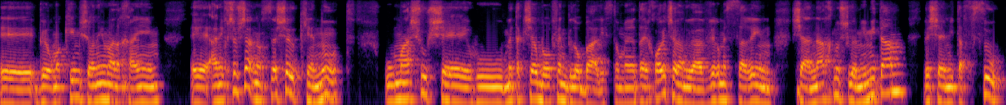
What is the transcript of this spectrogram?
אה, בעומקים שונים על החיים. אה, אני חושב שהנושא של כנות הוא משהו שהוא מתקשר באופן גלובלי, זאת אומרת היכולת שלנו להעביר מסרים שאנחנו שלמים איתם ושהם ייתפסו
